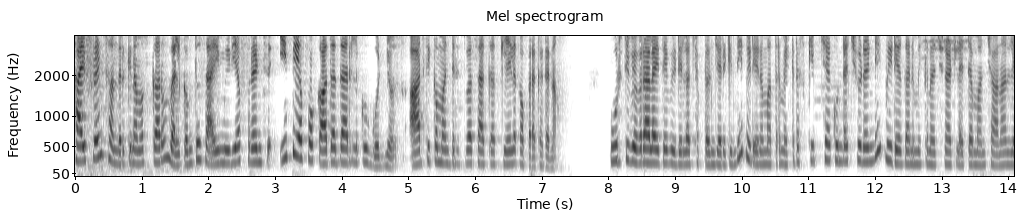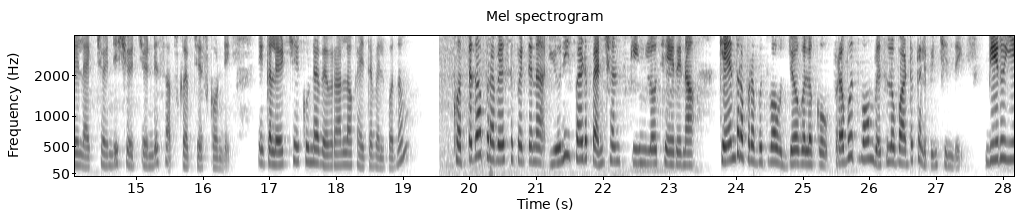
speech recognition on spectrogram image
హాయ్ ఫ్రెండ్స్ అందరికీ నమస్కారం. Welcome to Sai media friends EPFO ఖాతాదారులకు గుడ్ న్యూస్ ఆర్థిక మంత్రిత్వ శాఖ కీలక ప్రకటన. పూర్తి వివరాలు అయితే వీడియోలో చెప్పడం జరిగింది. వీడియోను మాత్రం ఎక్కడ స్కిప్ చేయకుండా చూడండి. వీడియో కానీ మీకు నచ్చినట్లయితే మన ఛానల్ని లైక్ చేయండి షేర్ చేయండి సబ్స్క్రైబ్ చేసుకోండి. ఇంకా లేట్ చేయకుండా వివరాల్లోకి అయితే వెళ్ళిపోదాం. కొత్తగా ప్రవేశపెట్టిన యూనిఫైడ్ పెన్షన్ స్కీమ్లో చేరిన కేంద్ర ప్రభుత్వ ఉద్యోగులకు ప్రభుత్వం వెసులుబాటు కల్పించింది. వీరు ఈ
